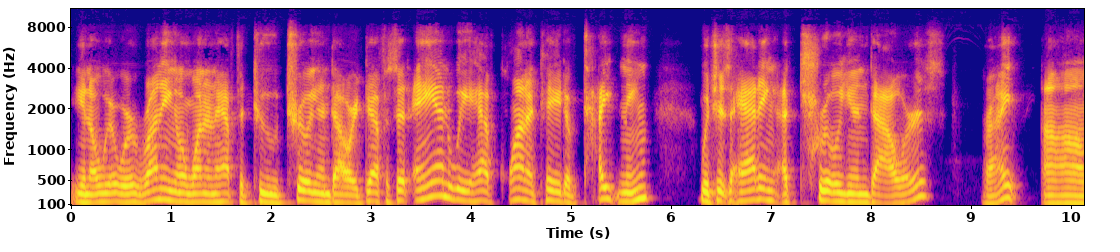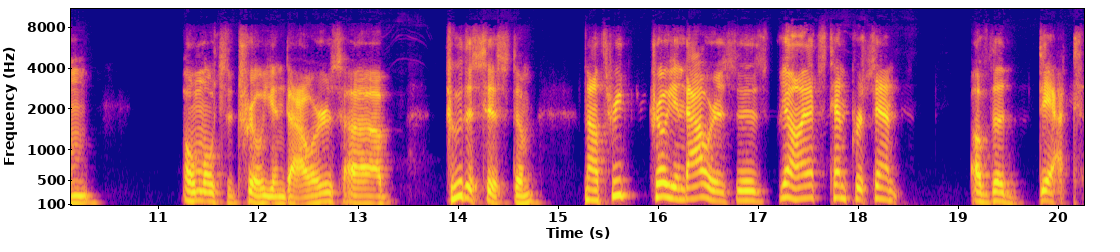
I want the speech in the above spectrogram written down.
you know we're, we're running a one and a half to two trillion dollar deficit and we have quantitative tightening which is adding a trillion dollars right um, almost a trillion dollars uh, to the system now three trillion dollars is you know that's 10% of the debt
